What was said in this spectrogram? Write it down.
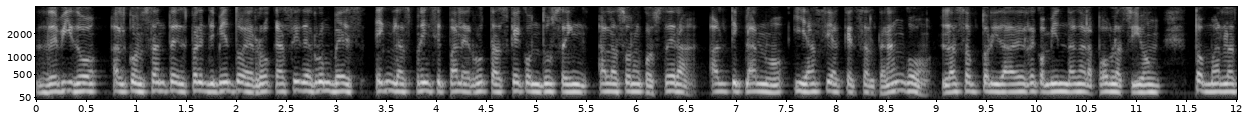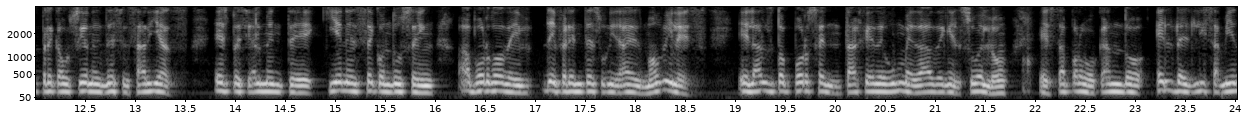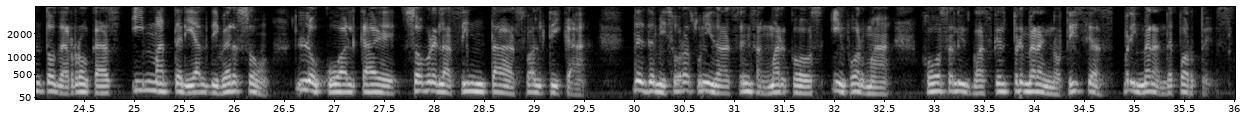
Debido al constante desprendimiento de rocas y derrumbes en las principales rutas que conducen a la zona costera, altiplano y hacia Quetzaltenango, las autoridades recomiendan a la población tomar las precauciones necesarias, especialmente quienes se conducen a bordo de diferentes unidades móviles. El alto porcentaje de humedad en el suelo está provocando el deslizamiento de rocas y material diverso, lo cual cae sobre la cinta asfáltica. Desde Emisoras Unidas en San Marcos, informa José Luis Vázquez, primera en noticias, primera en deportes.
